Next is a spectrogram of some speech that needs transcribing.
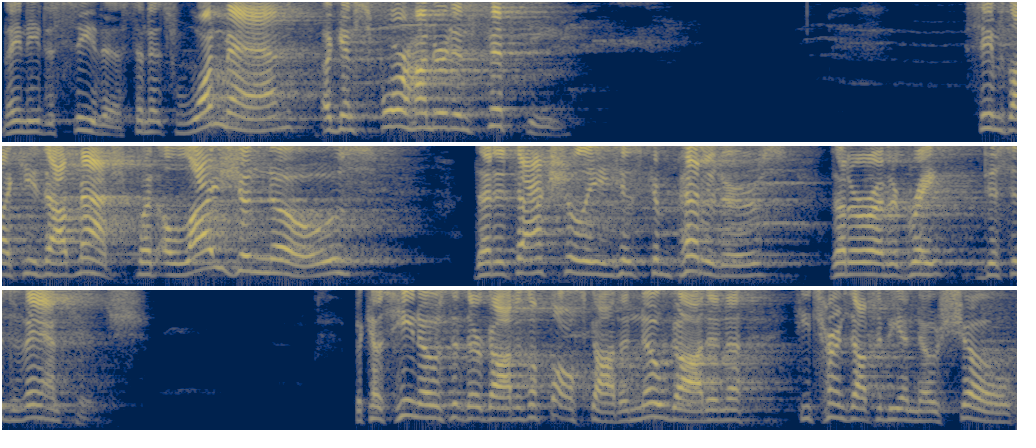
They need to see this. And it's one man against 450. Seems like he's outmatched, but Elijah knows that it's actually his competitors that are at a great disadvantage. Because he knows that their God is a false God, a no God, and a, he turns out to be a no show.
